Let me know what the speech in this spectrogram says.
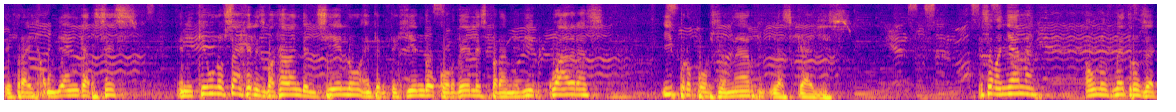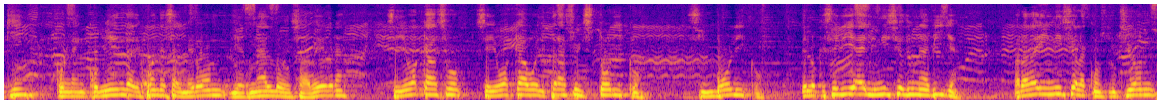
de Fray Julián Garcés, en el que unos ángeles bajaban del cielo entretejiendo cordeles para medir cuadras y proporcionar las calles. Esa mañana, a unos metros de aquí, con la encomienda de Juan de Salmerón y Hernaldo de Saavedra, se llevó, a cabo el trazo histórico, simbólico, de lo que sería el inicio de una villa, para dar inicio a la construcción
